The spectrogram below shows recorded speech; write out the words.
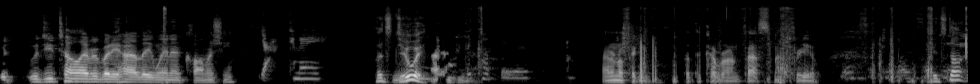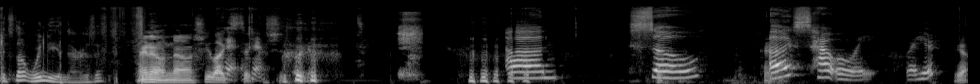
would, would you tell everybody how they win a claw machine? Yeah, can I let's do it. I don't, the think- cover? I don't know if I can put the cover on fast enough for you. One second, one second. It's not. It's not windy in there, is it? I know. No, she likes Okay, it. okay. 'Cause she's like, Um, so us how oh wait right here? Yeah.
